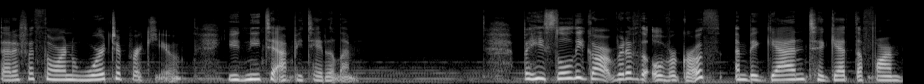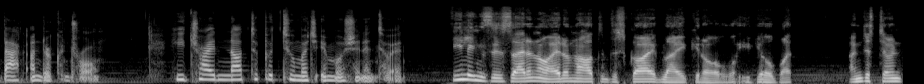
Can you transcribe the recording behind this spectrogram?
that if a thorn were to prick you, you'd need to amputate a limb. But he slowly got rid of the overgrowth and began to get the farm back under control he tried not to put too much emotion into it. Feelings is, I don't know, I don't know how to describe like, you know, what you feel, but I'm just turned,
